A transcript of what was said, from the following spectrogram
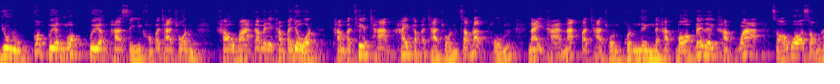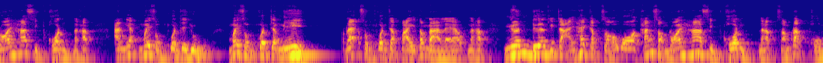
อยู่ก็เปลืองงบเปลืองภาษีของประชาชน เข้ามาก็ไม่ได้ทำประโยชน์ทำประเทศชาติให้กับประชาชนสำหรับผมในฐานะประชาชนคนหนึ่งนะครับ บอกได้เลยครับว่า สว 250 คนนะครับ อันนี้ไม่สมควรจะอยู่ ไม่สมควรจะมี และสมควรจะไปต้องนานแล้วนะครับ เงินเดือนที่จ่ายให้กับสวทั้ง 250 คนนะครับสำหรับผม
